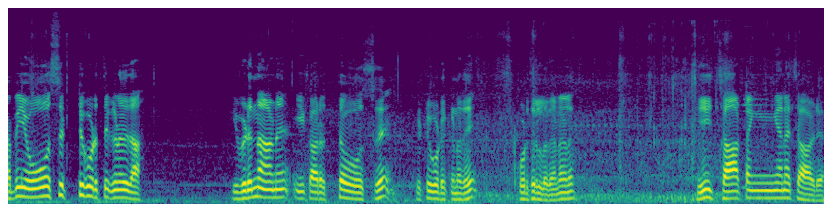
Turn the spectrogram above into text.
അപ്പൊ ഈ ഓസ് ഇട്ട് കൊടുത്തിക്കണത് ഇതാ. ഇവിടുന്നാണ് ഈ കറുത്ത ഓസ് ഇട്ട് കൊടുക്കുന്നത് കൊടുത്തിട്ടുള്ളത്. ആണ് ഈ ചാട്ട ഇങ്ങനെ ചാടുക?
